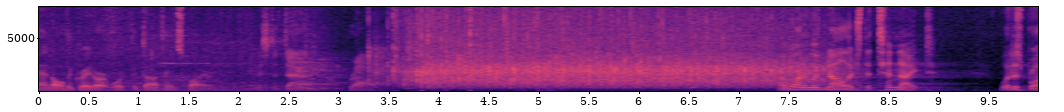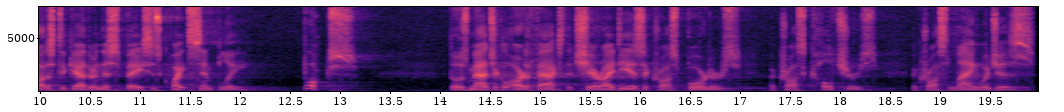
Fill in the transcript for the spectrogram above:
and all the great artwork that Dante inspired. Mr. Dan Brown. I want to acknowledge that tonight what has brought us together in this space is quite simply books. Those magical artifacts that share ideas across borders, across cultures, across languages,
